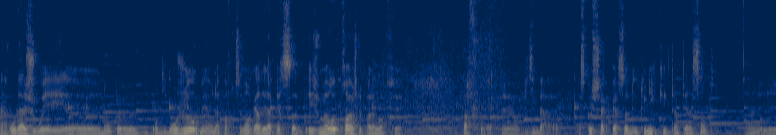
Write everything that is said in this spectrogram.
un rôle à jouer, euh, donc euh, on dit bonjour, mais on n'a pas forcément regardé la personne. Et je me reproche de ne pas l'avoir fait. Parfois, euh, on me dit, bah, parce que chaque personne est unique, est intéressante. Hein, et,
